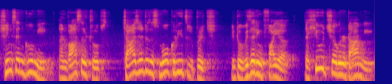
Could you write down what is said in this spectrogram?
Shinsengumi and vassal troops charge into the smoke wreathed bridge, into withering fire. The huge shogunate army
